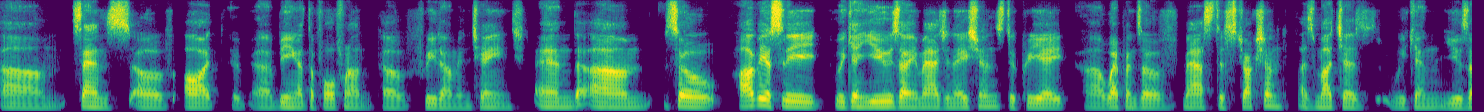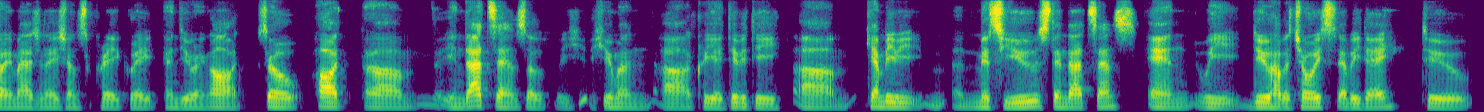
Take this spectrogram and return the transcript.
um, sense of art uh, being at the forefront of freedom and change. And um, so obviously we can use our imaginations to create uh, weapons of mass destruction as much as we can use our imaginations to create great enduring art. So art um, in that sense of human uh, creativity um, can be misused in that sense. And we do have a choice every day to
